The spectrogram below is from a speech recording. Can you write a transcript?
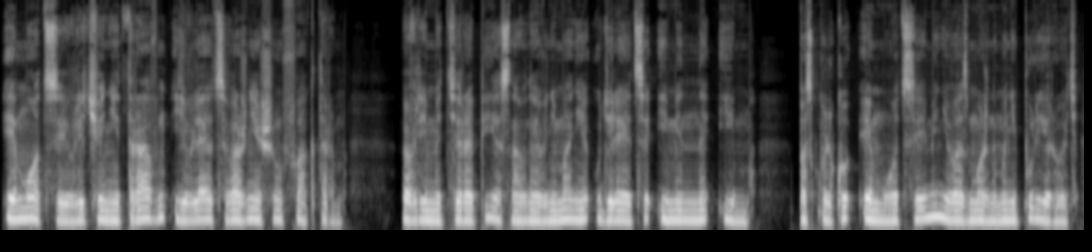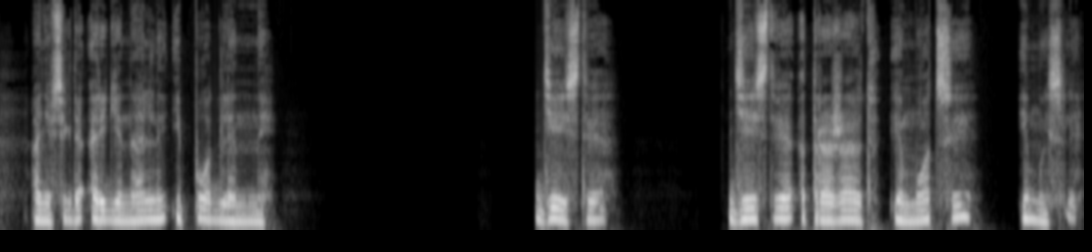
эмоции в лечении травм являются важнейшим фактором. Во время терапии основное внимание уделяется именно им, поскольку эмоциями невозможно манипулировать, они всегда оригинальны и подлинны. Действия. Действия отражают эмоции и мысли.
